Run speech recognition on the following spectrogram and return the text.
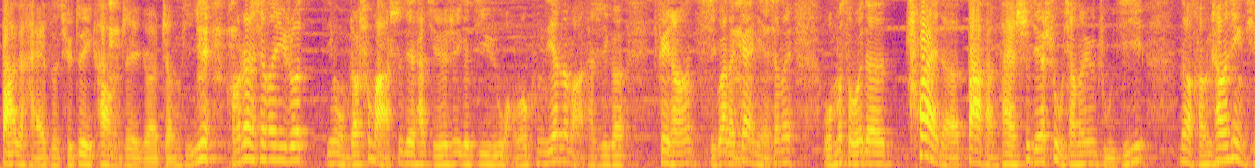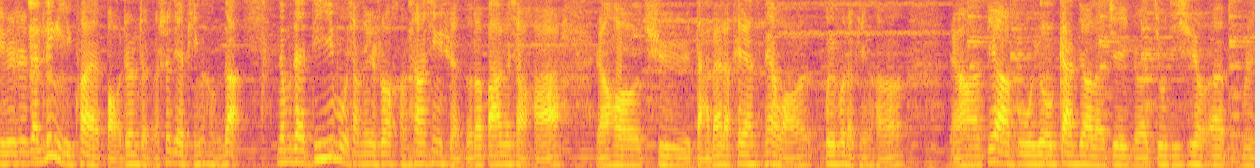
八个孩子去对抗这个整体，因为恒战相当于说，因为我们知道数码世界它其实是一个基于网络空间的嘛，它是一个非常奇怪的概念，相当于我们所谓的 try 的大反派世界树相当于主机，那恒昌信其实是在另一块保证整个世界平衡的。那么在第一步，相当于说恒昌信选择了八个小孩儿，然后去打败了黑暗四天王，恢复了平衡。然后第二步又干掉了这个究极吸血呃不是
